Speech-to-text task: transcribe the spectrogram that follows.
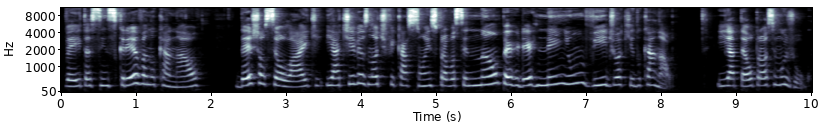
Aproveita, se inscreva no canal deixa o seu like e ative as notificações para você não perder nenhum vídeo aqui do canal. E até o próximo jogo.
